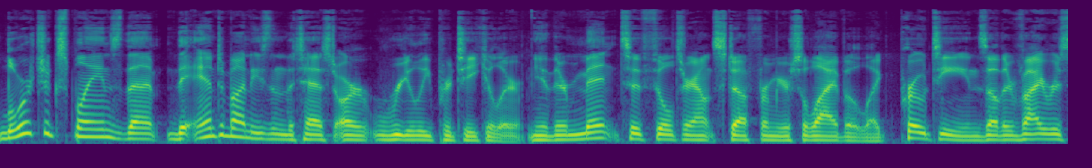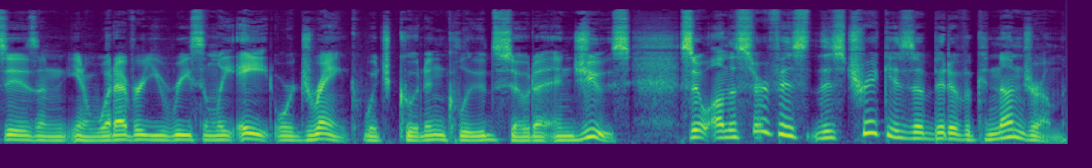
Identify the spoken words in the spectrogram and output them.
Lorch explains that the antibodies in the test are really particular. You know, they're meant to filter out stuff from your saliva, like proteins, other viruses, and you know whatever you recently ate or drank, which could include soda and juice. So on the surface, this trick is a bit of a conundrum.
